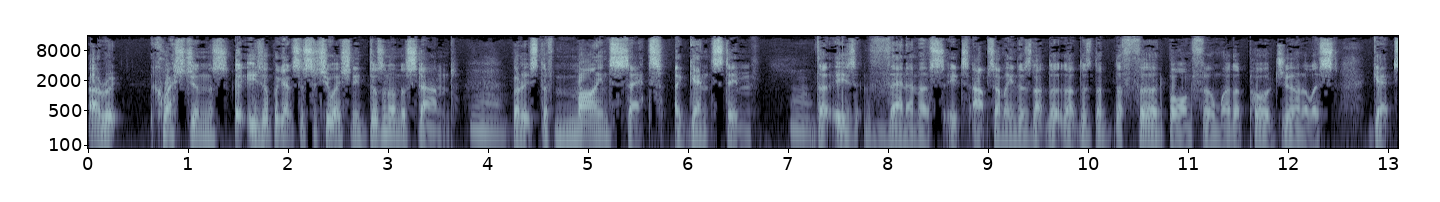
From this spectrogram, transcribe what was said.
a re- questions. uh, He's up against a situation he doesn't understand, Hmm. but it's the mindset against him. That is venomous. It's abs- I mean, there's that. The, the, there's the, the third Bourne film where the poor journalist gets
